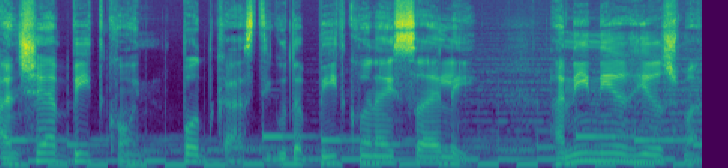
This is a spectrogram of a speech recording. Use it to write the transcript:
אנשי הביטקוין, פודקאסט איגוד הביטקוין הישראלי. אני ניר הירשמן.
